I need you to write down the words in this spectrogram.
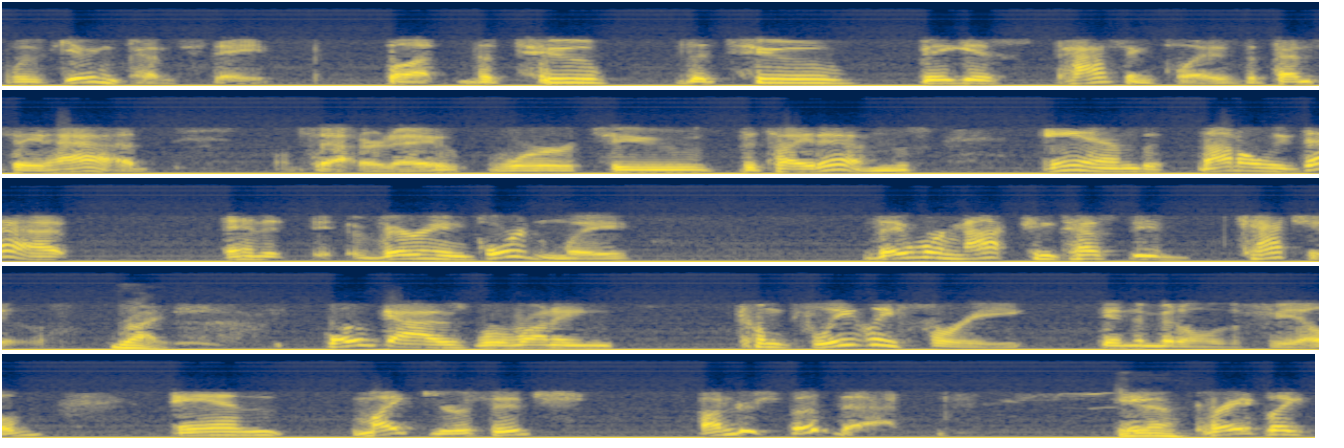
was giving Penn State. But the two the two biggest passing plays that Penn State had on Saturday were to the tight ends, and not only that, and it, very importantly, they were not contested catches. Right. Those guys were running completely free in the middle of the field, and Mike Yurcich understood that. Yeah. right? Like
